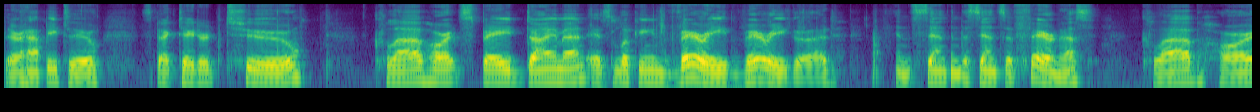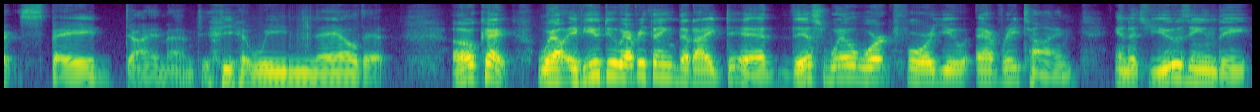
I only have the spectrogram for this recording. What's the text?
they're happy too. Spectator two. Club, heart, spade, diamond is looking very, very good in, in the sense of fairness. Club, heart, spade, diamond. yeah, we nailed it. Okay, well, if you do everything that I did, this will work for you every time. And it's using the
